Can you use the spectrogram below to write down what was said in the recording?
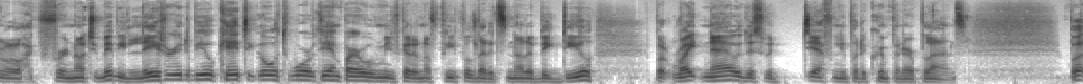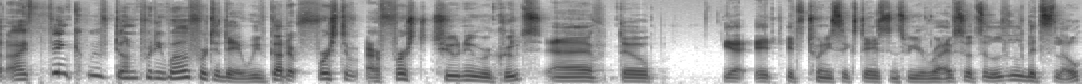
Oh, I prefer not to. Maybe later it'd be okay to go with war with the Empire when we've got enough people that it's not a big deal. But right now, this would definitely put a crimp in our plans. But I think we've done pretty well for today. We've got our first our first two new recruits, uh, though. Yeah, it, it's 26 days since we arrived, so it's a little bit slow.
